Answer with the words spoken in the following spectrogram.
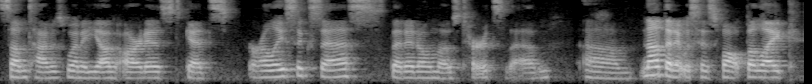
sometimes when a young artist gets early success that it almost hurts them. Um, not that it was his fault, but like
